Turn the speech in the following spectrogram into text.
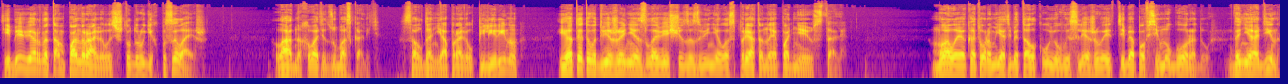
Тебе, верно, там понравилось, что других посылаешь». «Ладно, хватит зубоскалить». Солданья оправил пелерину — и от этого движения зловеще зазвенела спрятанная под нею сталь. Малый, о котором я тебе толкую, выслеживает тебя по всему городу. Да не один,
